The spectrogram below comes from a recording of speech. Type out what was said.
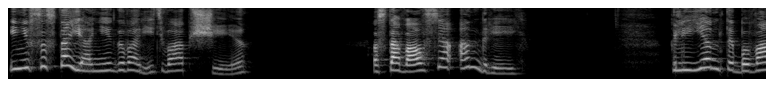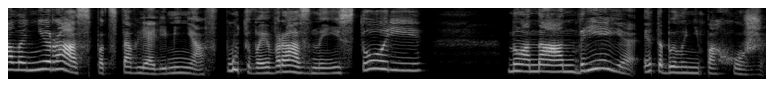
и не в состоянии говорить вообще. Оставался Андрей. Клиенты, бывало, не раз подставляли меня, впутывая в разные истории, но на Андрея это было не похоже.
